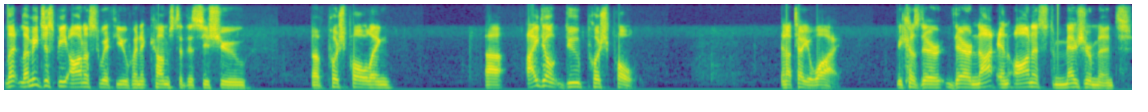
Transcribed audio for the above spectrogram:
let let me just be honest with you when it comes to this issue of push polling. Uh, I don't do push polling, and I'll tell you why. Because they're they're not an honest measurement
